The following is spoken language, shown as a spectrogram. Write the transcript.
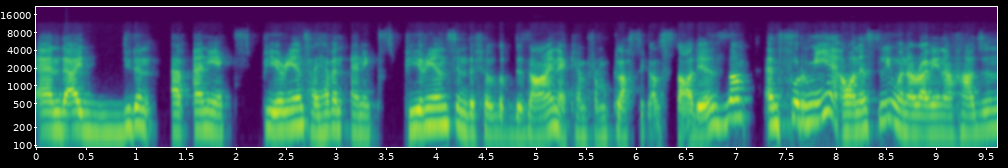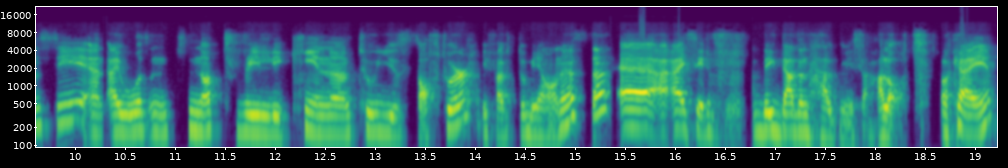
And I didn't have any experience. I haven't any experience in the field of design. I came from classical studies. And for me, honestly, when arriving an agency and I wasn't not really keen to use software, if I have to be honest, uh, I said they doesn't help me a lot. Okay.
